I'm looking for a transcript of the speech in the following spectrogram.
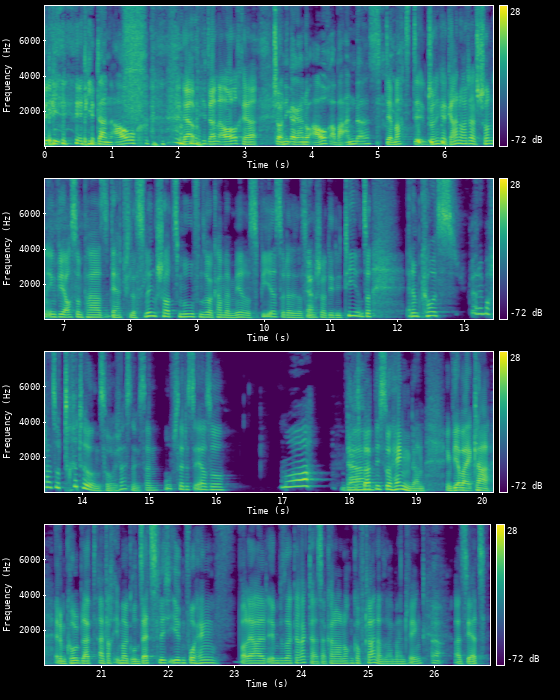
Pete Dunne auch, ja, dann auch, ja. Johnny Gargano auch, aber anders. Der macht, der, Johnny Gargano hat halt schon irgendwie auch so ein paar, der hat viele Slingshots-Move und so, da kamen dann mehrere Spears oder dieser Slingshot DDT und so. Adam Coles, ja, der macht halt so Tritte und so, ich weiß nicht, sein Moveset ist eher so, boah, das bleibt nicht so hängen dann. Irgendwie, aber ja, klar, Adam Cole bleibt einfach immer grundsätzlich irgendwo hängen, weil er halt eben dieser Charakter ist. Er kann auch noch einen Kopf kleiner sein, meinetwegen, Ja. als jetzt.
